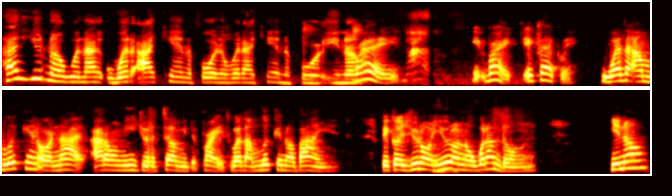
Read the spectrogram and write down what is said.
How do you know when I what I can afford and what I can't afford? You know. right, right, exactly. Whether I'm looking or not, I don't need you to tell me the price. Whether I'm looking or buying, because you don't you don't know what I'm doing. You know,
